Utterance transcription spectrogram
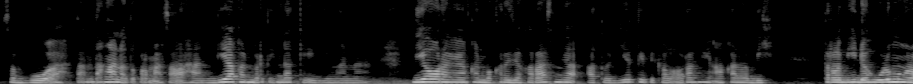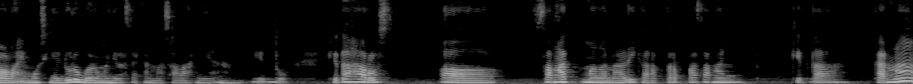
sebuah tantangan atau permasalahan dia akan bertindak kayak gimana? Dia orang yang akan bekerja keras nggak? Atau dia tipikal orang yang akan lebih terlebih dahulu mengelola emosinya dulu baru menyelesaikan masalahnya Hmm. gitu. Kita harus eh, sangat mengenali karakter pasangan kita. Karena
